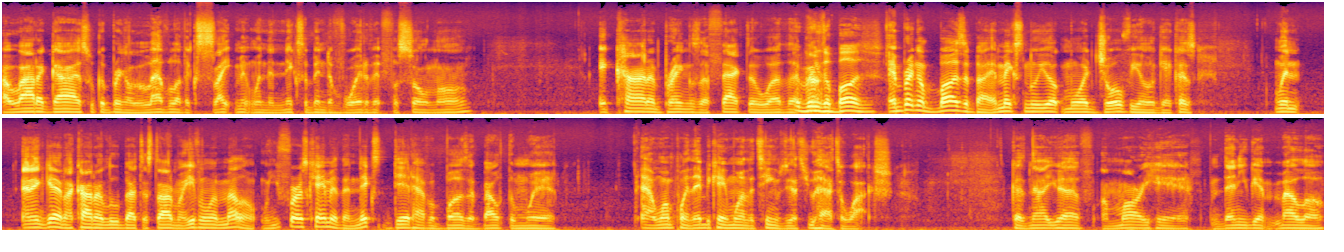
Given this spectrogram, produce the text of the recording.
a lot of guys who could bring a level of excitement when the Knicks have been devoid of it for so long. It kind of brings a factor whether It brings a buzz. it bring a buzz about it. It makes New York more jovial again. Because when, and again, I kind of allude back to Stoudemire. Even with Melo, when you first came in, the Knicks did have a buzz about them where at one point they became one of the teams that you had to watch. Because now you have Amar'e here, and then you get Melo.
